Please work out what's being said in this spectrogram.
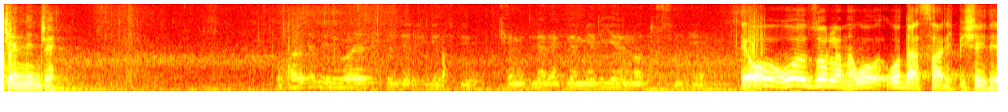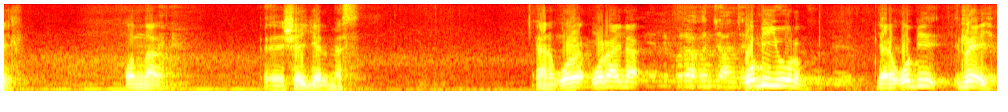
kendince. Buhari'de bir rivayet. Kemikler eklem yeri yerine otursun diye. E o, o zorlama, o, o da sarih bir şey değil. Onunla e, şey gelmez. Yani or, orayla, o bir yorum. Yani o bir rey.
